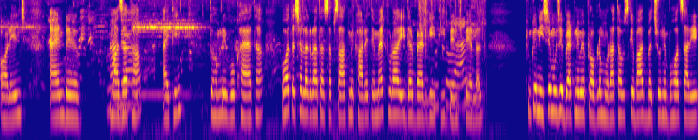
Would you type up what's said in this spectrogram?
ऑरेंज एंड माज़ा था आई थिंक तो हमने वो खाया था। बहुत अच्छा लग रहा था, सब साथ में खा रहे थे। मैं थोड़ा इधर बैठ गई थी बेंच पे अलग। क्योंकि नीचे मुझे बैठने में प्रॉब्लम हो रहा था। उसके बाद बच्चों ने बहुत सारी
